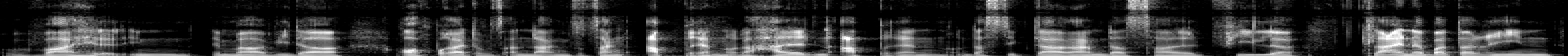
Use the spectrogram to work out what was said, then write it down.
weil ihnen immer wieder Aufbereitungsanlagen sozusagen abbrennen oder Halden abbrennen. Und das liegt daran, dass halt viele kleine Batterien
